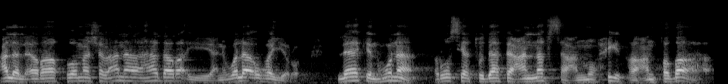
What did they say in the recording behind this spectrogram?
على العراق وما شابه. أنا هذا رأيي يعني ولا أغيره. لكن هنا روسيا تدافع عن نفسها عن محيطها عن فضائها.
